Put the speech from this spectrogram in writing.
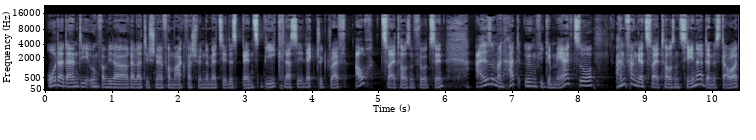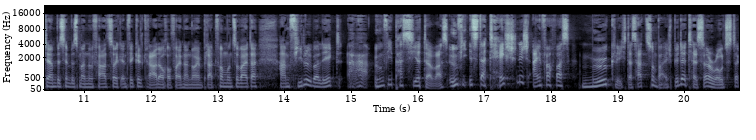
Oder dann die irgendwann wieder relativ schnell vom Markt verschwindende Mercedes-Benz B-Klasse Electric Drive, auch 2014. Also man hat irgendwie gemerkt, so Anfang der 2010er, denn es dauert ja ein bisschen, bis man ein Fahrzeug entwickelt, gerade auch auf einer neuen Plattform und so weiter, haben viele überlegt, ah, irgendwie passiert da was. Irgendwie ist da technisch einfach was möglich. Das hat zum Beispiel der Tesla Roadster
